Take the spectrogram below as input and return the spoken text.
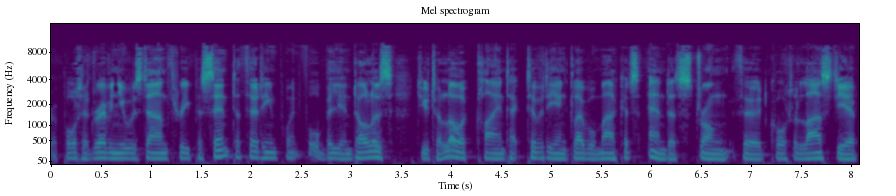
Reported revenue was down 3% to $13.4 billion due to lower client activity in global markets and a strong third quarter last year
